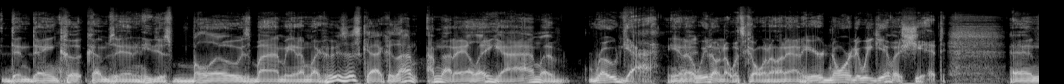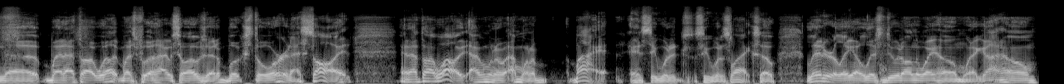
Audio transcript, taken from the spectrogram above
then Dane Cook comes in and he just blows by me, and I'm like, "Who's this guy?" Because I'm I'm not a LA guy. I'm a road guy. You know, we don't know what's going on out here, nor do we give a shit. And uh, but I thought, well, it must be. So I was at a bookstore and I saw it, and I thought, well, I'm gonna I'm gonna buy it and see what it see what it's like. So literally, I listened to it on the way home. When I got home,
